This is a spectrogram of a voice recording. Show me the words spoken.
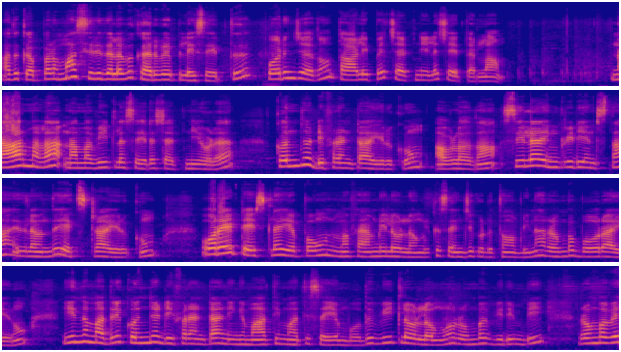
அதுக்கப்புறமா சிறிதளவு கருவேப்பிலை சேர்த்து பொரிஞ்சதும் தாளிப்பை சட்னியில் சேர்த்துடலாம் நார்மலாக நம்ம வீட்டில் செய்கிற சட்னியோட கொஞ்சம் டிஃப்ரெண்ட்டாக இருக்கும். அவ்வளோதான் சில இன்க்ரீடியன்ட்ஸ் தான் இதில் வந்து எக்ஸ்ட்ரா இருக்கும். ஒரே டேஸ்ட்டில் எப்போவும் நம்ம ஃபேமிலியில் உள்ளவங்களுக்கு செஞ்சு கொடுத்தோம் அப்படின்னா ரொம்ப போர் ஆயிரும். இந்த மாதிரி கொஞ்சம் டிஃப்ரெண்ட்டாக நீங்கள் மாற்றி மாற்றி செய்யும்போது வீட்டில் உள்ளவங்களும் ரொம்ப விரும்பி ரொம்பவே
